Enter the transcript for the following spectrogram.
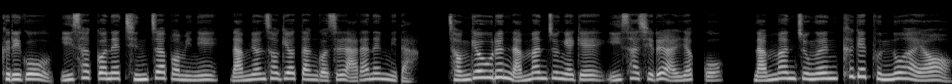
그리고 이 사건의 진짜 범인이 남현석이었단 것을 알아냅니다. 정겨울은 남만중에게 이 사실을 알렸고 남만중은 크게 분노하여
